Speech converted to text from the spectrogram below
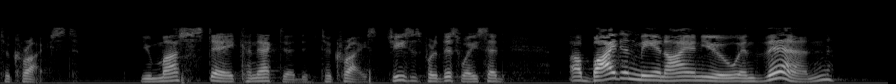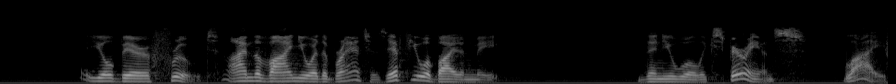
to Christ. You must stay connected to Christ. Jesus put it this way He said, Abide in me and I in you, and then you'll bear fruit. I'm the vine, you are the branches. If you abide in me, then you will experience life.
